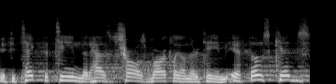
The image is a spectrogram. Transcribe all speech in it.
if you take the team that has Charles Barkley on their team, if those kids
